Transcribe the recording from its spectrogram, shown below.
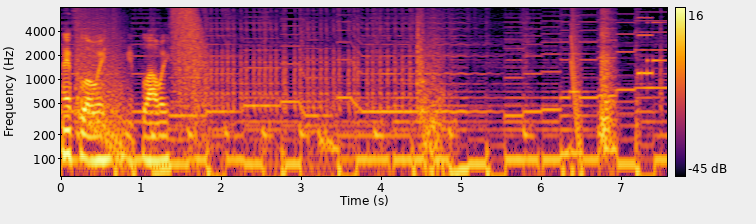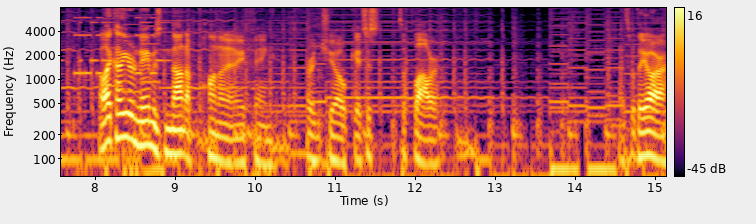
Hi, Flowey. Hey, Flowey. I like how your name is not a pun on anything, or a joke, it's just, it's a flower. That's what they are.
